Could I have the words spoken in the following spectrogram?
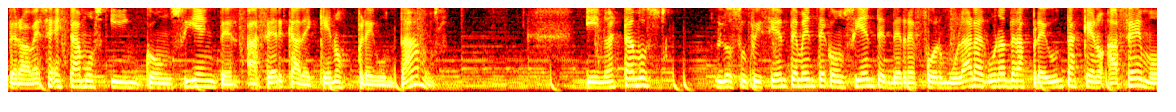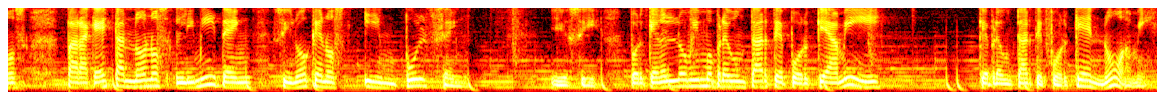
Pero a veces estamos inconscientes acerca de qué nos preguntamos. Y no estamos lo suficientemente conscientes de reformular algunas de las preguntas que nos hacemos para que éstas no nos limiten, sino que nos impulsen. Y sí, porque no es lo mismo preguntarte por qué a mí que preguntarte por qué no a mí.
